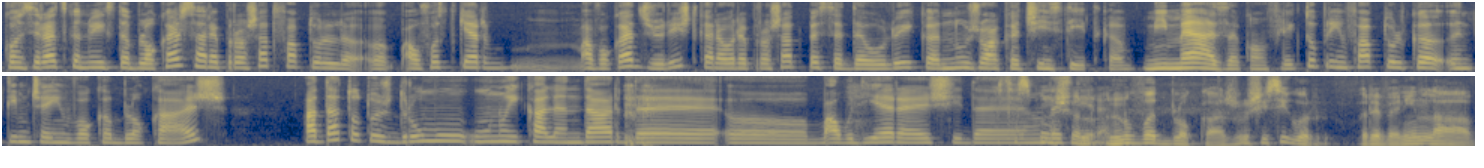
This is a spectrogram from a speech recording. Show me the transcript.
considerați că nu există blocaj? S-a reproșat faptul, uh, au fost chiar mm, avocați, juriști care au reproșat PSD-ului că nu joacă cinstit, că mimează conflictul prin faptul că în timp ce invocă blocaj, a dat totuși drumul unui calendar de uh, audiere și de Asta spun și eu, investire. nu, nu văd blocajul și sigur, revenind la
